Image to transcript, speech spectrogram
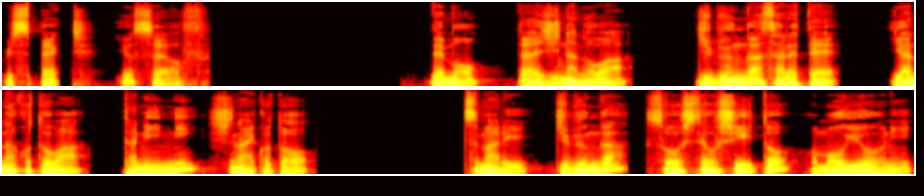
respect yourself. でも大事なのは自分がされて嫌なことは他人にしないこと。つまり自分がそうしてほしいと思うように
